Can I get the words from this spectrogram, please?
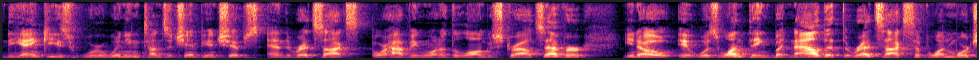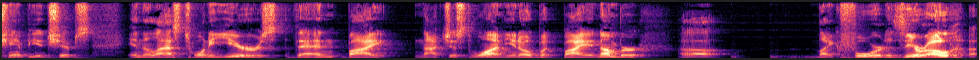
the Yankees were winning tons of championships and the Red Sox were having one of the longest droughts ever, you know, it was one thing. But now that the Red Sox have won more championships in the last 20 years than by not just one, you know, but by a number, uh, like four to zero. Uh,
